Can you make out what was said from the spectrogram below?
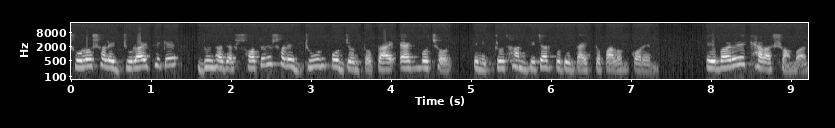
ষোলো সালের জুলাই থেকে দুই হাজার সতেরো সালের জুন পর্যন্ত প্রায় এক বছর তিনি প্রধান বিচারপতির দায়িত্ব পালন করেন। এবারে খেলার সংবাদ।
